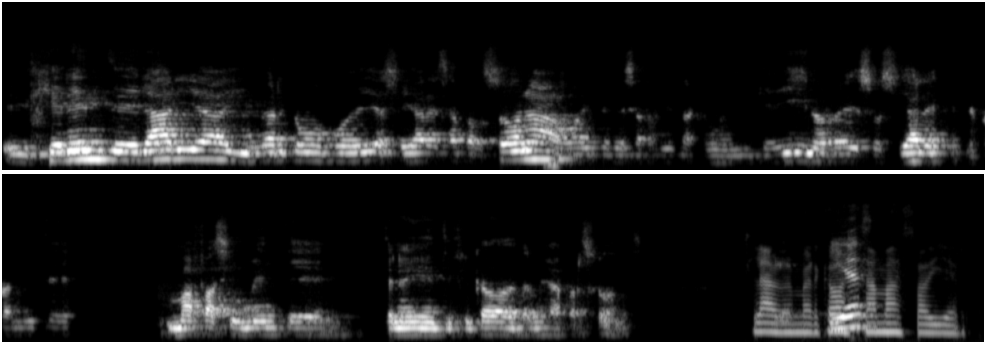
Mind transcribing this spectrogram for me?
el gerente del área y ver cómo podría llegar a esa persona, o hay tenés herramientas como LinkedIn o redes sociales que te permite más fácilmente tener identificado a determinadas personas. Claro, el mercado está más abierto.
